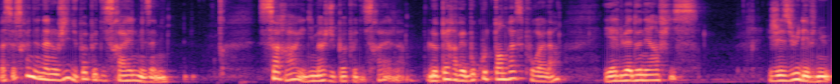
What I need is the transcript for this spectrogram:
Bah, ce serait une analogie du peuple d'Israël, mes amis. Sarah est l'image du peuple d'Israël. Le père avait beaucoup de tendresse pour elle, hein, et elle lui a donné un fils. Jésus, il est venu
